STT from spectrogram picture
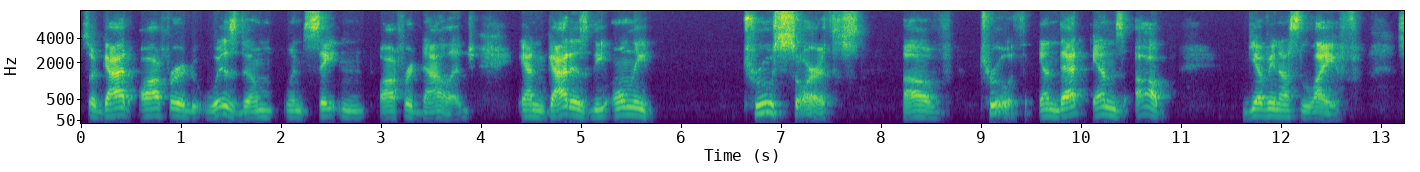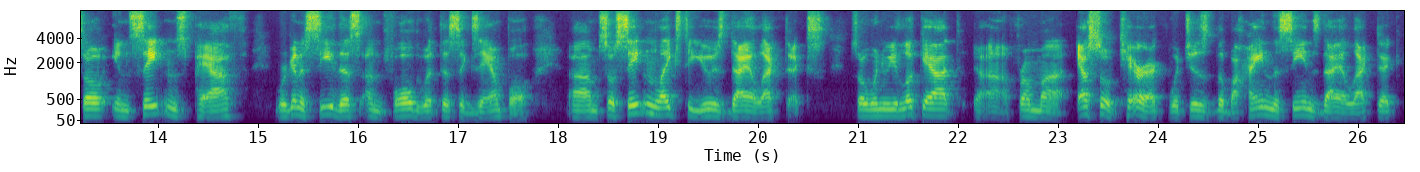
So God offered wisdom when Satan offered knowledge. And God is the only true source of truth. And that ends up giving us life. So in Satan's path, we're going to see this unfold with this example. Um, so Satan likes to use dialectics. So when we look at uh, from uh, esoteric, which is the behind the scenes dialectic,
